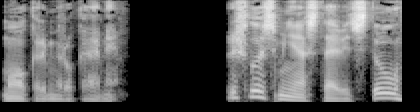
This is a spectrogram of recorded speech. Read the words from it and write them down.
мокрыми руками. Пришлось мне оставить стул,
